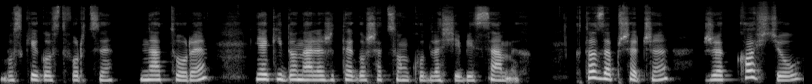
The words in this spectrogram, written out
boskiego Stwórcy natury, jak i do należytego szacunku dla siebie samych. Kto zaprzeczy, że Kościół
